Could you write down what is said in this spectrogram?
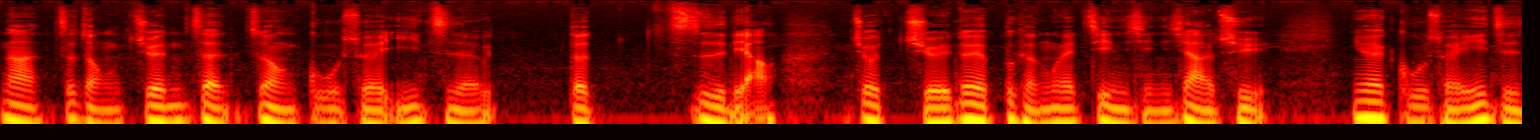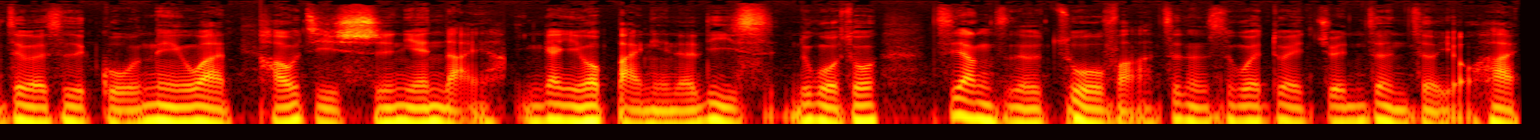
那这种捐赠、这种骨髓移植的的治疗就绝对不可能会进行下去，因为骨髓移植这个是国内外好几十年来，应该也有百年的历史。如果说这样子的做法真的是会对捐赠者有害，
